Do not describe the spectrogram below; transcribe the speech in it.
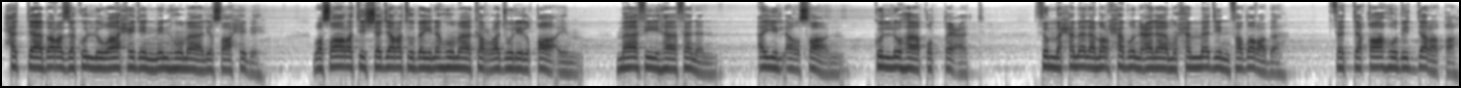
حتى برز كل واحد منهما لصاحبه وصارت الشجرة بينهما كالرجل القائم ما فيها فنن أي الأغصان كلها قطعت. ثم حمل مرحب على محمد فضربه فاتقاه بالدرقة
